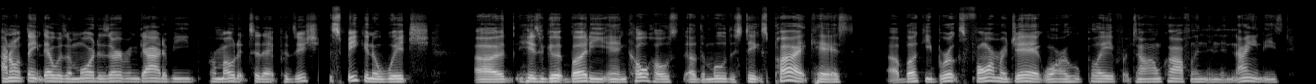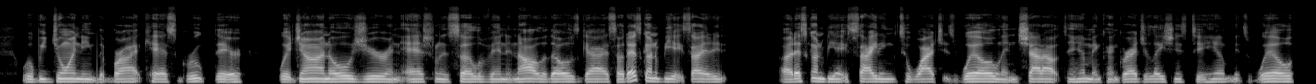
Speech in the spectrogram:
I don't think there was a more deserving guy to be promoted to that position. Speaking of which, uh, his good buddy and co-host of the Move the Sticks podcast, uh, Bucky Brooks, former Jaguar who played for Tom Coughlin in the '90s, will be joining the broadcast group there with John Oehser and Ashlyn Sullivan and all of those guys. So that's going to be exciting. Uh, that's going to be exciting to watch as well. And shout out to him and congratulations to him as well.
